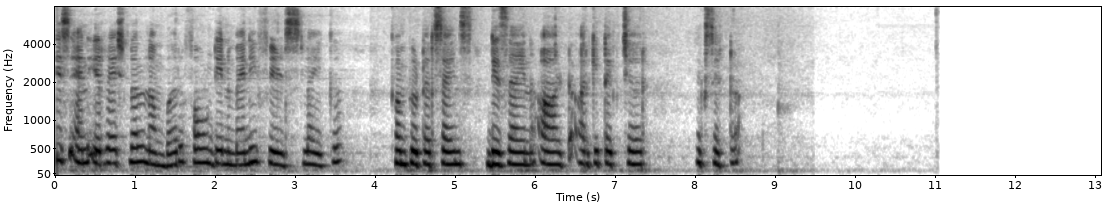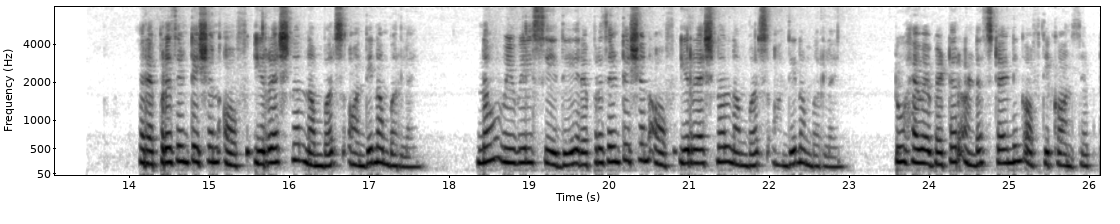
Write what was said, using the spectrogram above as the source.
is an irrational number found in many fields like computer science, design, art, architecture, etc. Representation of irrational numbers on the number line. Now we will see the representation of irrational numbers on the number line. To have a better understanding of the concept,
